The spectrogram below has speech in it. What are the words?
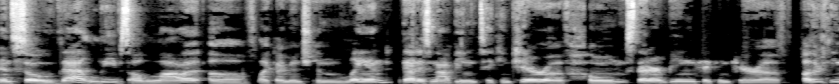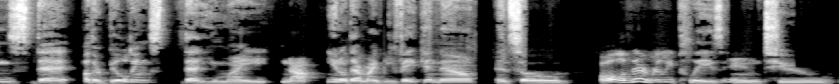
And so that leaves a lot of, like I mentioned, land that is not being taken care of, homes that aren't being taken care of, other things that, other buildings that you might not, you know, that might be vacant now. And so all of that really plays into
